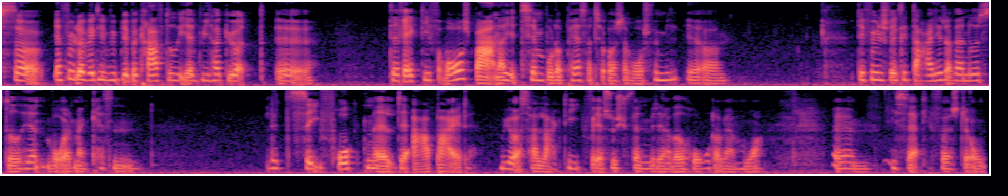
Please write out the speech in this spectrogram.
Så jeg føler virkelig, at vi bliver bekræftet i, at vi har gjort øh, det rigtige for vores barn, og i et tempo, der passer til os og vores familie. Og det føles virkelig dejligt at være nået et sted hen, hvor at man kan sådan lidt se frugten af alt det arbejde, vi også har lagt i. For jeg synes fandme, det har været hårdt at være mor. Øhm, især de første år.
